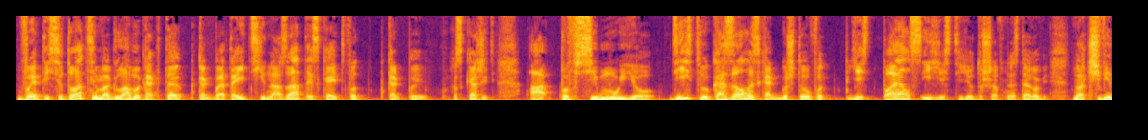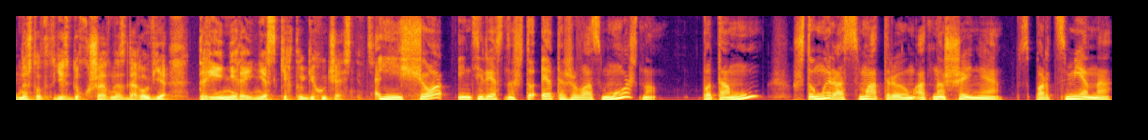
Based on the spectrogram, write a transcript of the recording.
в этой ситуации могла бы как-то как бы отойти назад и сказать, вот как бы расскажите. А по всему ее действию казалось, как бы, что вот есть Пайлс и есть ее душевное здоровье. Но очевидно, что тут есть душевное здоровье тренера и нескольких других участниц. И еще интересно, что это же возможно потому, что мы рассматриваем отношения спортсмена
